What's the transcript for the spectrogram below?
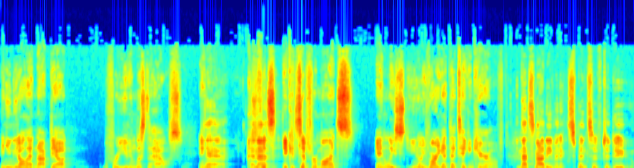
and you can get all that knocked out before you even list the house. And, Yeah. because And if that- it's it could sit for months, and at least you know you've already got that taken care of. And that's not even expensive to do.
